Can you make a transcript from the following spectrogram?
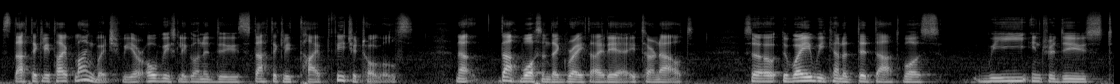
statically typed language, we are obviously going to do statically typed feature toggles. Now, that wasn't a great idea, it turned out. So the way we kind of did that was we introduced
